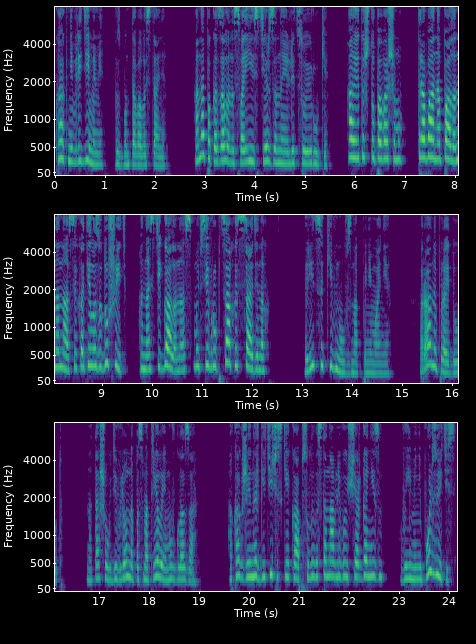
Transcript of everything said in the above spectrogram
«Как невредимыми?» – взбунтовалась Таня. Она показала на свои истерзанные лицо и руки. «А это что, по-вашему? Трава напала на нас и хотела задушить. Она стегала нас, мы все в рубцах и ссадинах». Рица кивнул в знак понимания. «Раны пройдут». Наташа удивленно посмотрела ему в глаза. «А как же энергетические капсулы, восстанавливающие организм? Вы ими не пользуетесь?»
